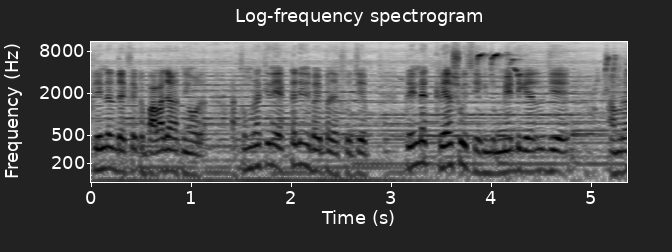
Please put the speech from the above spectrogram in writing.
প্লেনটা দেখছে একটা বালা জায়গা নিয়ে আর তোমরা কিন্তু একটা জিনিস ভাইবা দেখছ যে প্লেনটা ক্র্যাশ হয়েছে, কিন্তু মেডিকেল যে আমরা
